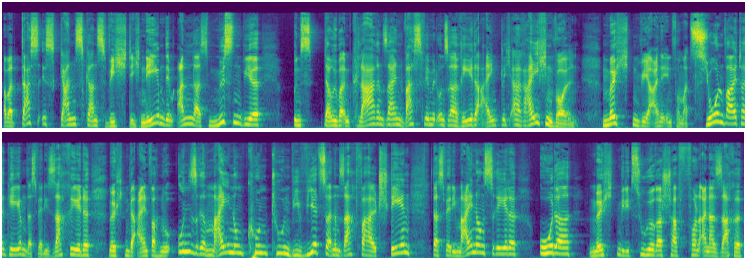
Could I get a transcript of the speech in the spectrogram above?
Aber das ist ganz, ganz wichtig. Neben dem Anlass müssen wir uns darüber im Klaren sein, was wir mit unserer Rede eigentlich erreichen wollen. Möchten wir eine Information weitergeben, das wäre die Sachrede, möchten wir einfach nur unsere Meinung kundtun, wie wir zu einem Sachverhalt stehen, das wäre die Meinungsrede, oder möchten wir die Zuhörerschaft von einer Sache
